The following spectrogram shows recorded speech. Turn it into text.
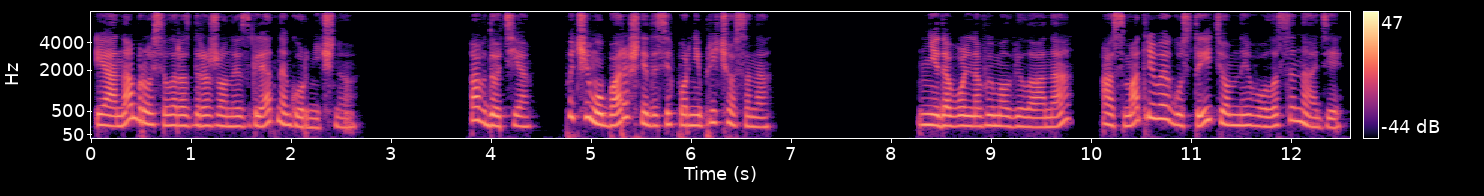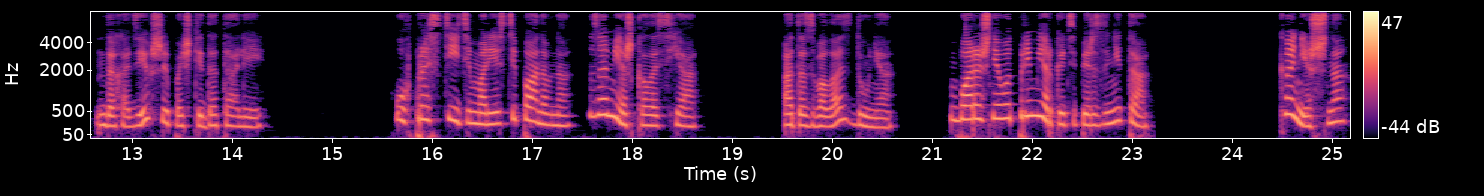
и она бросила раздраженный взгляд на горничную. «Авдотья, почему барышня до сих пор не причесана?» Недовольно вымолвила она, осматривая густые темные волосы Нади, доходившие почти до талии. «Ух, простите, Мария Степановна, замешкалась я!» Отозвалась Дуня. «Барышня вот примеркой теперь занята». «Конечно,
